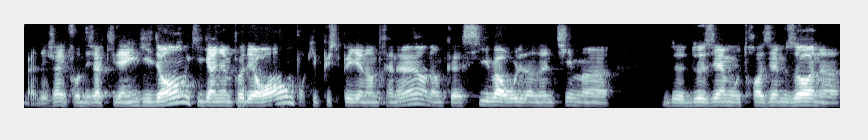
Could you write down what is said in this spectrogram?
Ben déjà, il faut déjà qu'il ait un guidon, qu'il gagne un peu des ronds pour qu'il puisse payer un entraîneur. Donc, s'il va rouler dans un team de deuxième ou troisième zone,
